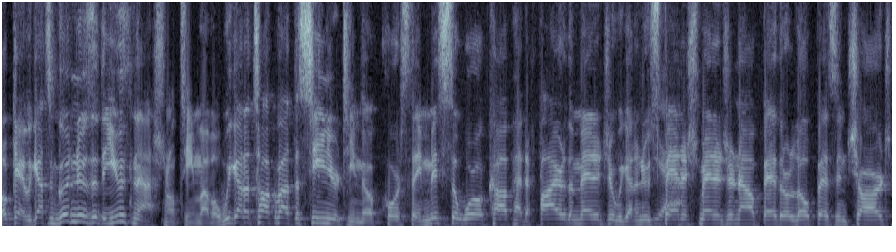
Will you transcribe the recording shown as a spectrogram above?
Okay, we got some good news at the youth national team level. We got to talk about the senior team, though. Of course, they missed the World Cup, had to fire the manager. We got a new Yeah. Spanish manager now, Pedro Lopez, in charge.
